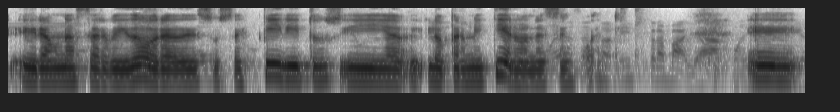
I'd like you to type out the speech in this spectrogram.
era una servidora de esos espíritus y eh, lo permitieron ese encuentro. Eh,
